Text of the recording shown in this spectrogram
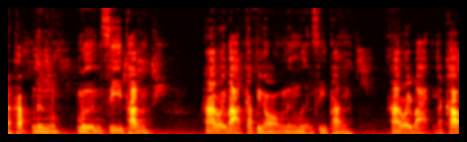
นะครับหนึ่งหมื่นสี่พันห้าร้อยบาทครับพี่น้องหนึ่งหมื่นสี่พันห้าร้อยบาทนะครับ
